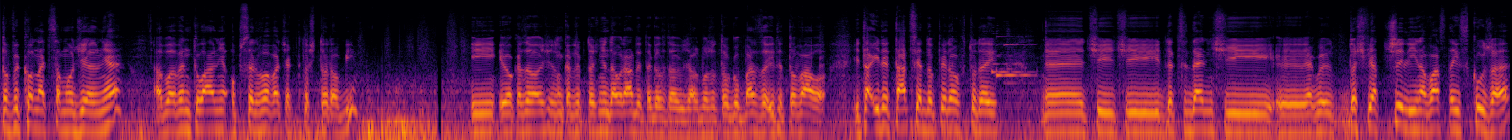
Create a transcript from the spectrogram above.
to wykonać samodzielnie albo ewentualnie obserwować, jak ktoś to robi i, i okazało się, że ktoś nie dał rady tego zrobić, albo że to go bardzo irytowało. I ta irytacja dopiero, w której ci, ci decydenci e, jakby doświadczyli na własnej skórze,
